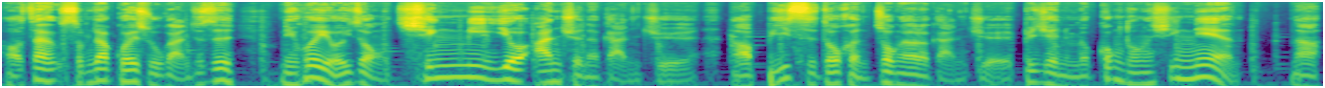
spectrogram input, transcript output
好，在什么叫归属感？就是你会有一种亲密又安全的感觉，然后彼此都很重要的感觉，并且你们共同信念。那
